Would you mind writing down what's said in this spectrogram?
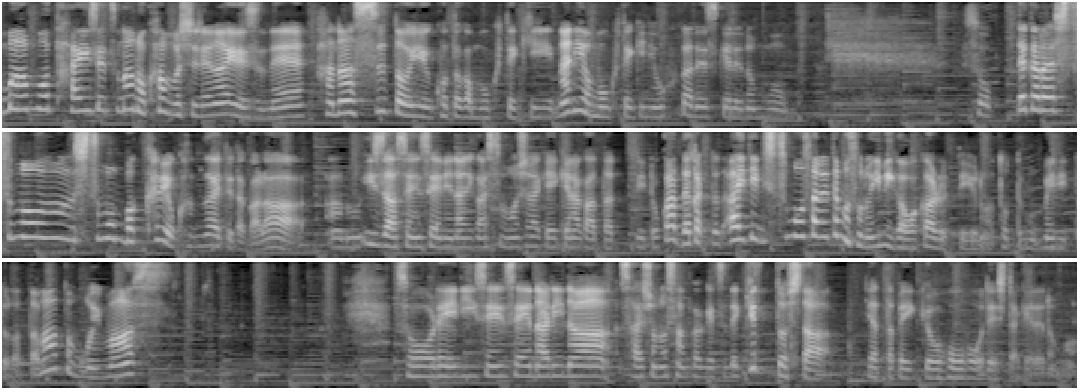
満も大切なのかもしれないですね。話すということが目的、何を目的に置くかですけれども。そう。だから質問、質問ばっかりを考えてたから、あの、いざ先生に何か質問しなきゃいけなかったりとか、だから相手に質問されてもその意味がわかるっていうのはとってもメリットだったなと思います。そう、レイニー先生なりな最初の3ヶ月でギュッとしたやった勉強方法でしたけれども、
